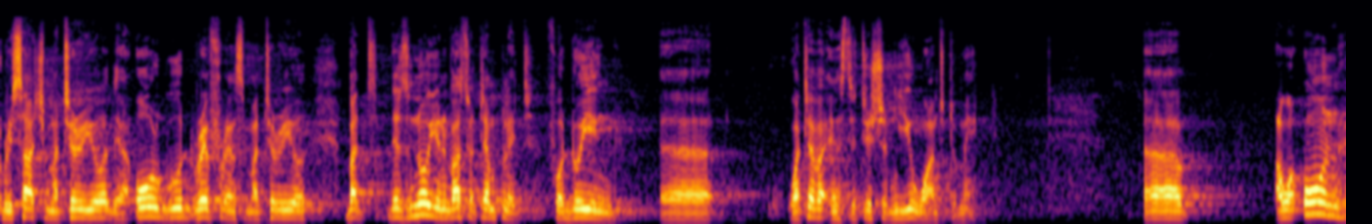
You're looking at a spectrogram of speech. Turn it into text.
research material, they are all good reference material, but there's no universal template for doing uh, whatever institution you want to make. Uh, our own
